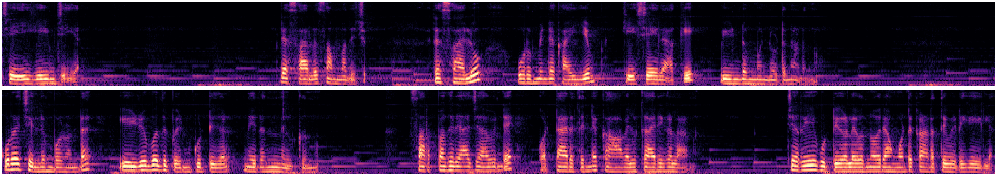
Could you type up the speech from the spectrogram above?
ചെയ്യുകയും ചെയ്യാം. രസാലു സമ്മതിച്ചു. രസാലു ഉറുമ്പിന്റെ കൈയും കീശയിലാക്കി വീണ്ടും മുന്നോട്ട് നടന്നു. കുറെ ചെല്ലുമ്പോഴുണ്ട് എഴുപത് പെൺകുട്ടികൾ നിരന്നു നിൽക്കുന്നു. സർപ്പകരാജാവിന്റെ കൊട്ടാരത്തിന്റെ കാവൽക്കാരികളാണ്. ചെറിയ കുട്ടികളെ ഒന്നും അവരങ്ങോട്ട് കടത്തി വിടുകയില്ല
